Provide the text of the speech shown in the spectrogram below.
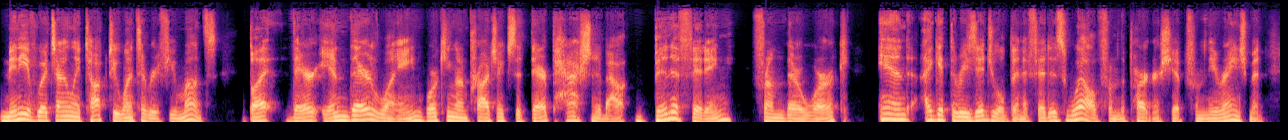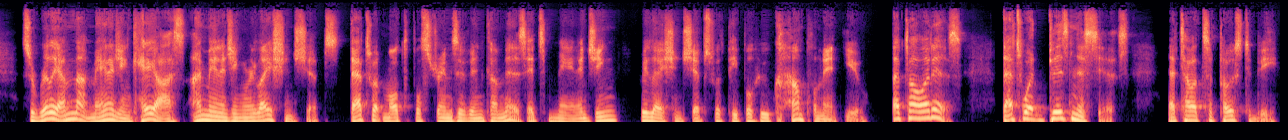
many of which I only talk to once every few months, but they're in their lane working on projects that they're passionate about, benefiting from their work. And I get the residual benefit as well from the partnership, from the arrangement. So, really, I'm not managing chaos, I'm managing relationships. That's what multiple streams of income is it's managing relationships with people who complement you. That's all it is. That's what business is. That's how it's supposed to be.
